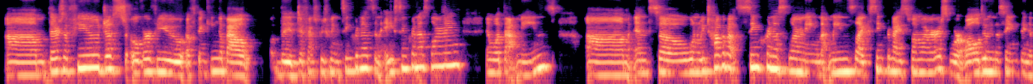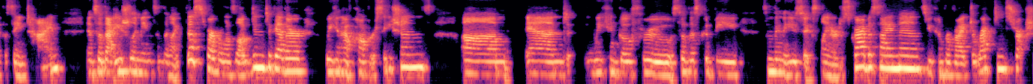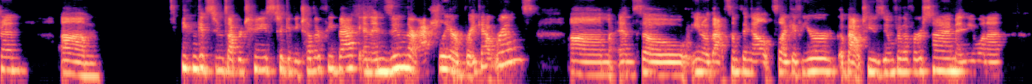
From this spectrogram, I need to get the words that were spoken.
um, there's a few just overview of thinking about the difference between synchronous and asynchronous learning. and what that means. Um, and so when we talk about synchronous learning, that means like synchronized swimmers, we're all doing the same thing at the same time. And so that usually means something like this, where everyone's logged in together, we can have conversations, um, and we can go through. So this could be something that you use to explain or describe assignments. You can provide direct instruction. Um, you can give students opportunities to give each other feedback. And in Zoom, there actually are breakout rooms. Um, and so, you know, that's something else. Like if you're about to use Zoom for the first time and you want to,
